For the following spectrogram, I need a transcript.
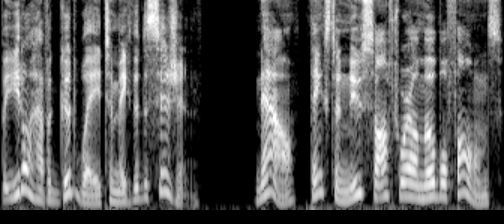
but you don't have a good way to make the decision. Now, thanks to new software on mobile phones,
